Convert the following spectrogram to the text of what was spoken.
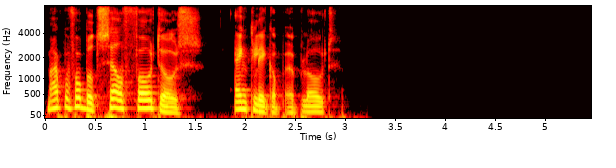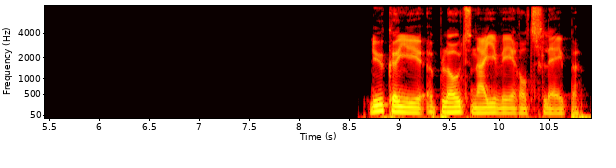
Maak bijvoorbeeld zelf foto's en klik op upload. Nu kun je je uploads naar je wereld slepen.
